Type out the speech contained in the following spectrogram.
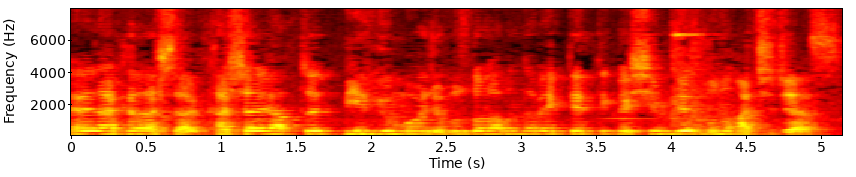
Evet arkadaşlar kaşar yaptık. Bir gün boyunca buzdolabında beklettik ve şimdi bunu açacağız.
